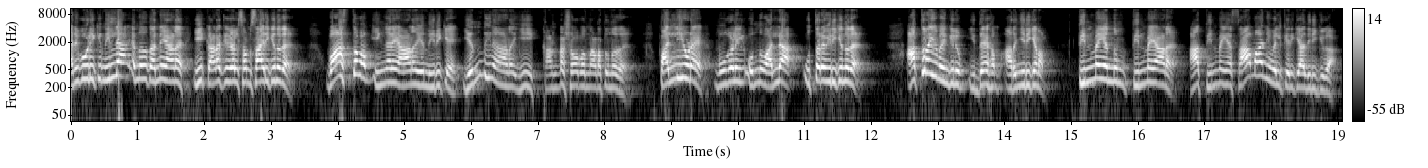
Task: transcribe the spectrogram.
അനുകൂലിക്കുന്നില്ല എന്നത് തന്നെയാണ് ഈ കണക്കുകൾ സംസാരിക്കുന്നത്. വാസ്തവം ഇങ്ങനെയാണ് എന്നിരിക്കെ എന്തിനാണ് ഈ കണ്ടക്ഷോഭം നടത്തുന്നത്? പല്ലിയുടെ മുകളിൽ ഒന്നുമല്ല ഉത്തരവിരിക്കുന്നത്. അത്രയുമെങ്കിലും ഇദ്ദേഹം അറിഞ്ഞിരിക്കണം. തിന്മയെന്നും തിന്മയാണ്. ആ തിന്മയെ സാമാന്യവൽക്കരിക്കാതിരിക്കുക.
